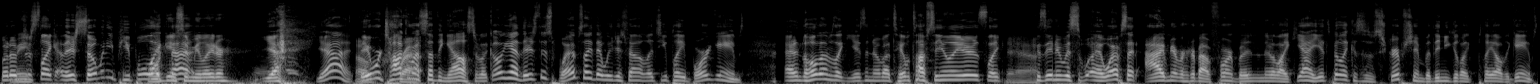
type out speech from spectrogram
But I I'm mean, just like, there's so many people like Board like game that. simulator. Yeah, yeah. They Oh, were talking crap. about something else. They're like, "Oh yeah, there's this website that we just found that lets you play board games." And the whole time I was like, "You guys know about tabletop simulators?" Like, Yeah. because then it was a website I've never heard about before. But then they're like, "Yeah, you have to pay like a subscription, but then you could like play all the games."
